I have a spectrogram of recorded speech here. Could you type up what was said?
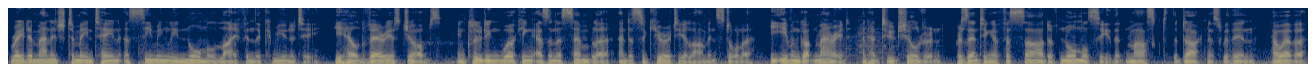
Rader managed to maintain a seemingly normal life in the community. He held various jobs, including working as an assembler and a security alarm installer. He even got married and had two children, presenting a facade of normalcy that masked the darkness within. However,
